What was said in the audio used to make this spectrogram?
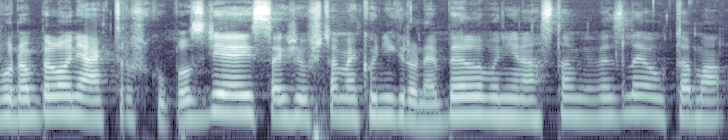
ono bylo nějak trošku později, takže už tam jako nikdo nebyl, oni nás tam vyvezli autama.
